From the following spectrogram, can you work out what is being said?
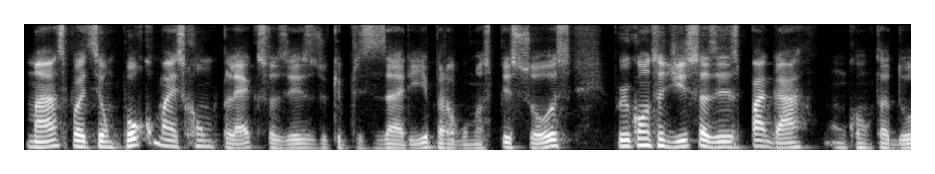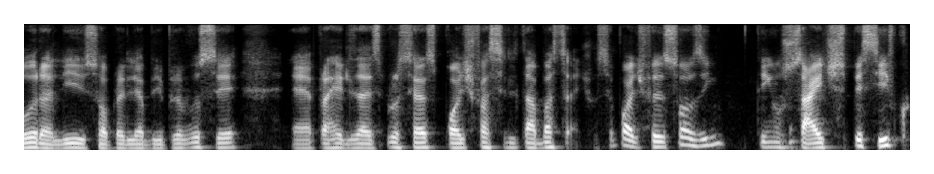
mas pode ser um pouco mais complexo às vezes do que precisaria para algumas pessoas. Por conta disso, às vezes pagar um contador ali só para ele abrir para você, é, para realizar esse processo, pode facilitar bastante. Você pode fazer sozinho, tem um site específico,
